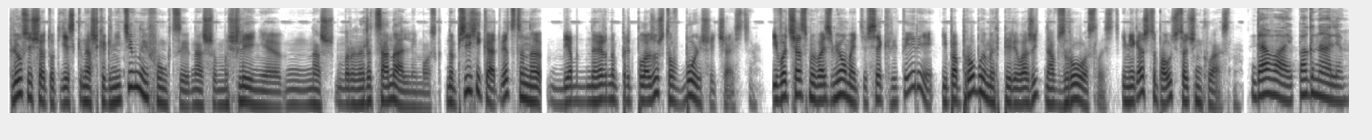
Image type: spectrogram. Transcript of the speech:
Плюс еще тут есть наши когнитивные функции, наше мышление, наш рациональный мозг. Но психика ответственна, я, наверное, предположу, что в большей части. И вот сейчас мы возьмем эти все критерии и попробуем их переложить на взрослость. И мне кажется, получится очень классно. Давай, погнали.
